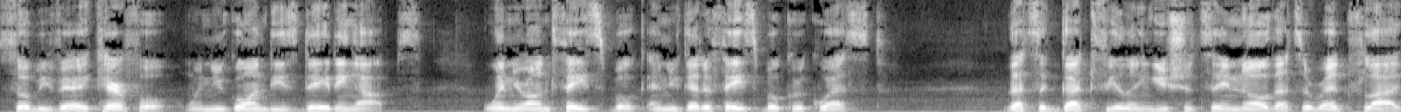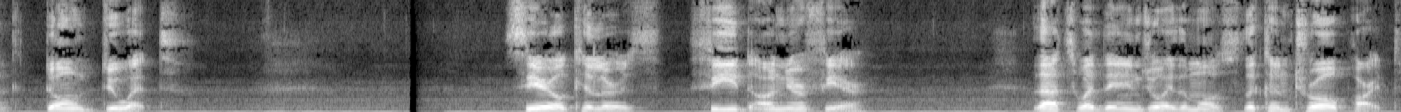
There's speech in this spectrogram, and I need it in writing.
So be very careful when you go on these dating apps, when you're on Facebook and you get a Facebook request. That's a gut feeling. You should say no. That's a red flag. Don't do it. Serial killers feed on your fear. That's what they enjoy the most, the control part.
